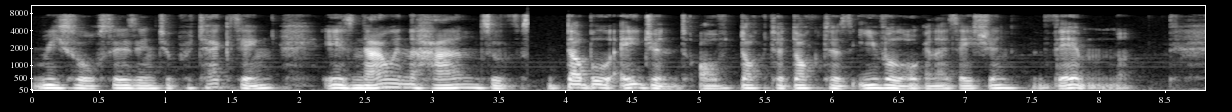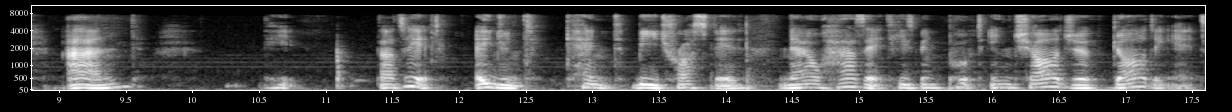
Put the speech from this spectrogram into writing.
resources into protecting, is now in the hands of double agent of Dr. Doctor's evil organization, Them. And he, that's it. Agent Kent be trusted now has it. He's been put in charge of guarding it.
